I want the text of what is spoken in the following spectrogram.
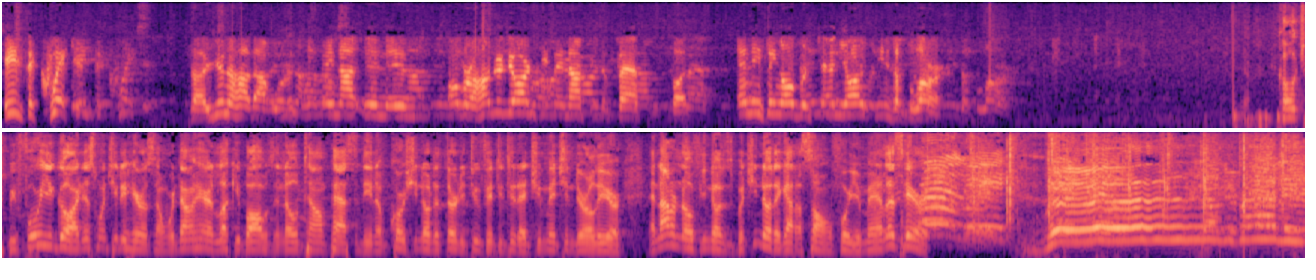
He's the quickest. So you know how that works. He may not in, in over 100 yards. He may not be the fastest, but anything over 10 yards, he's a blur. Coach, before you go, I just want you to hear us on. We're down here at Lucky Baldwin's in Old Town Pasadena. Of course, you know the 3252 that you mentioned earlier. And I don't know if you know this, but you know they got a song for you, man. Let's hear it. We love you, Bradley.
